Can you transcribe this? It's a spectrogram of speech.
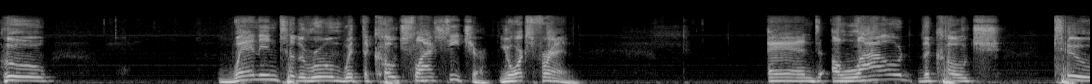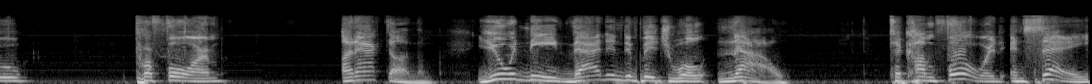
who went into the room with the coach slash teacher, York's friend, and allowed the coach to perform an act on them. You would need that individual now to come forward and say,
